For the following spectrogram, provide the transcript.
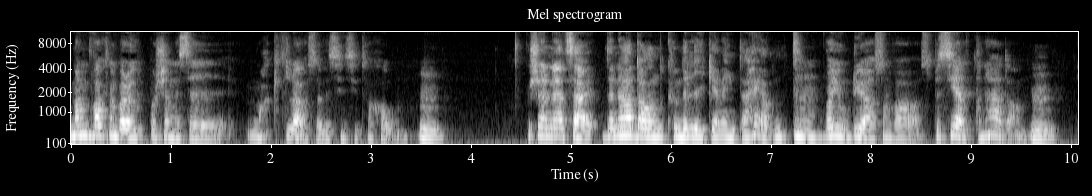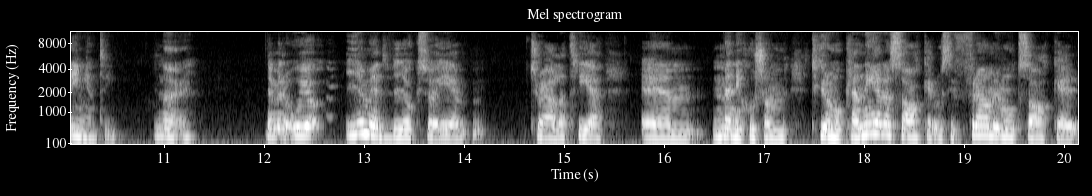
man vaknar bara upp och känner sig maktlös över sin situation. Mm. Och känner att så här, den här dagen kunde lika gärna inte ha hänt. Mm, vad gjorde jag som var speciellt den här dagen? Mm. Ingenting. Nej. Nej, men, och jag, I och med att vi också är, tror jag alla tre, ehm, människor som tycker om att planera saker och se fram emot saker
